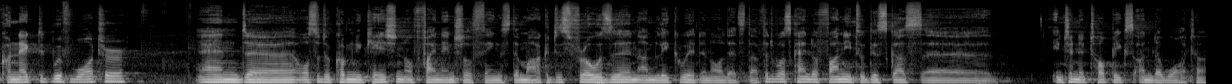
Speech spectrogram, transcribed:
connected with water and uh, also the communication of financial things. The market is frozen, I'm liquid, and all that stuff. It was kind of funny to discuss uh, internet topics underwater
